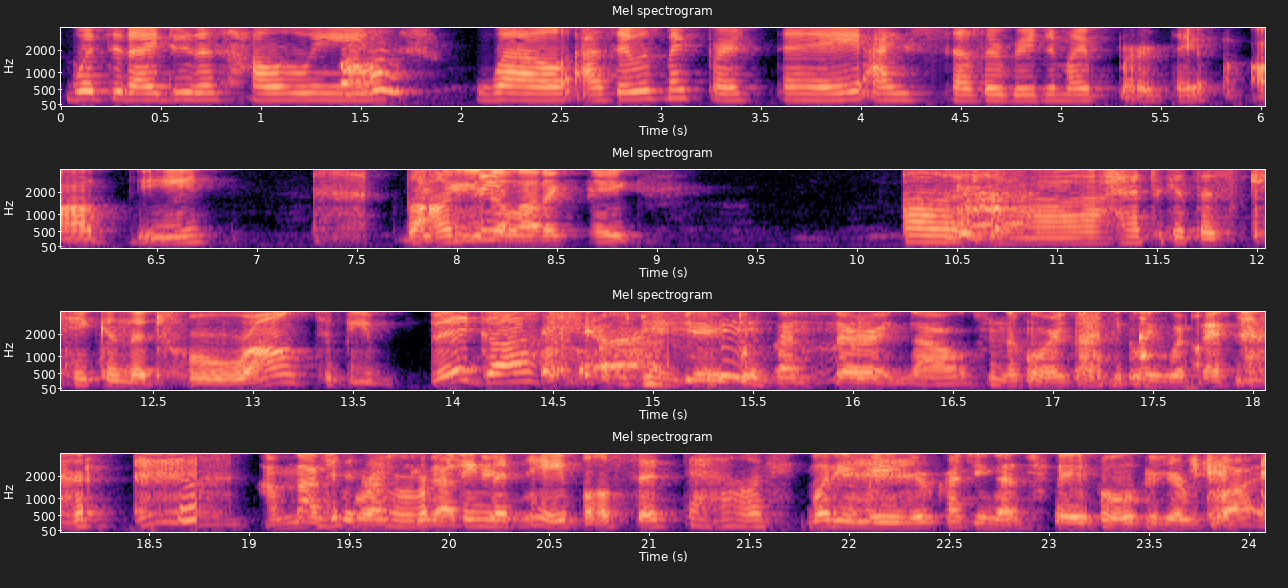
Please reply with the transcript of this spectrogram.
What did I do this Halloween? Well, as it was my birthday, I celebrated my birthday, obvi. But Did you honestly, eat a lot of cake? uh, yeah, I had to get this cake in the trunk to be bigger. Spencer, no, no, we're not dealing with this. I'm not You're crushing, that the table. table. Sit down. What do you mean you're crushing that table with your butt?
